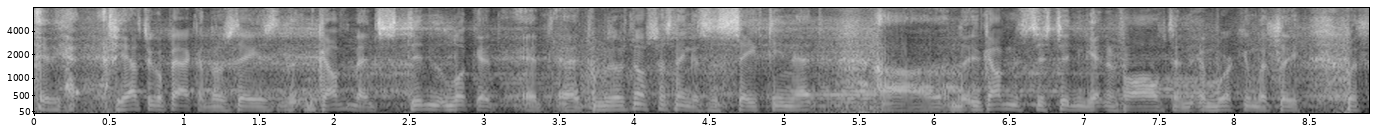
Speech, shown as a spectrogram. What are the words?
If you, have to go back in those days, the governments didn't look at, at, at there was no such thing as a safety net. Uh, the governments just didn't get involved in, in, working with the with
